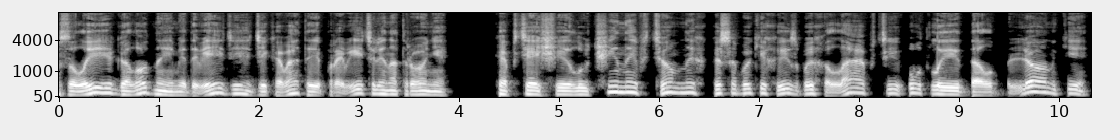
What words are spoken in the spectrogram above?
злые, голодные медведи, диковатые правители на троне, коптящие лучины в темных кособоких избах, лапти, утлые долбленки,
